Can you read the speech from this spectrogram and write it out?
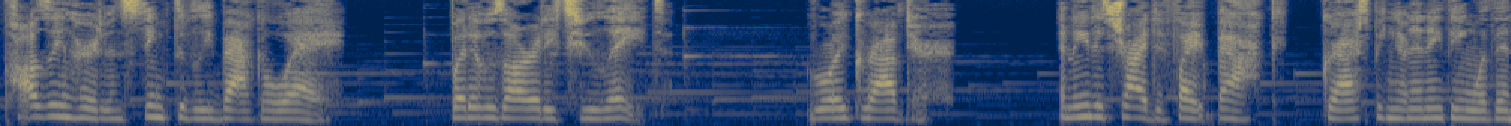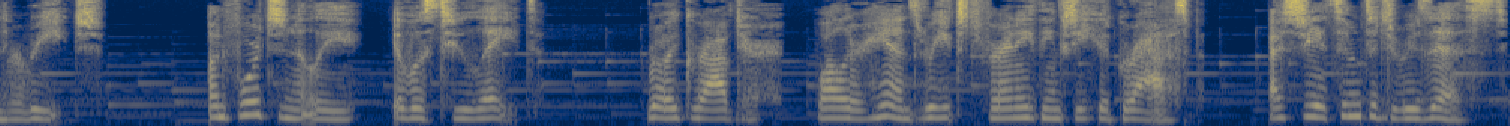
causing her to instinctively back away. But it was already too late. Roy grabbed her. Anita tried to fight back, grasping at anything within her reach. Unfortunately, it was too late. Roy grabbed her, while her hands reached for anything she could grasp. As she attempted to resist,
